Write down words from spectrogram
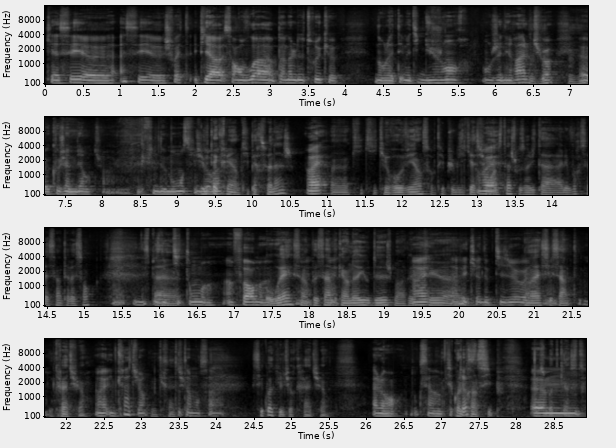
qui est assez, euh, assez euh, chouette. Et puis ça renvoie à pas mal de trucs dans la thématique du genre en général, tu mhm, vois, mhm. que j'aime bien, tu vois, les films de monstres. Tu t'as créé un petit personnage ouais. qui, qui, qui, revient sur tes publications Insta, je vous invite à aller voir, c'est assez intéressant. une espèce de petite ombre informe. Ouais, c'est un peu ça, avec un œil ou deux, je me rappelle plus. Avec de petits yeux, ouais. c'est ça, une créature. Ouais, une créature, une créature. totalement ça. C'est quoi Culture Créature? Alors, donc c'est un C'est quoi le principe de ce podcast?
